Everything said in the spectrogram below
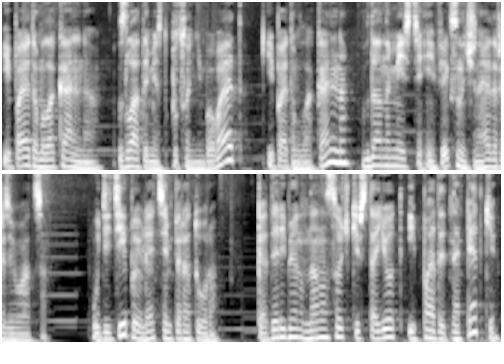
И поэтому локально златое место пуцой не бывает, и поэтому локально в данном месте инфекция начинает развиваться. У детей появляется температура. Когда ребенок на носочки встает и падает на пятки,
